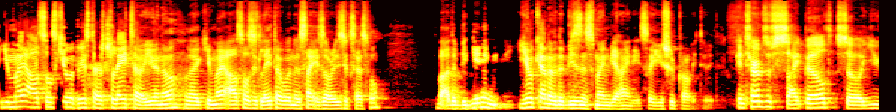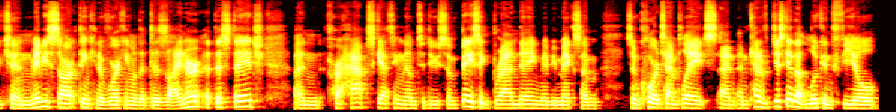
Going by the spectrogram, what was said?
You might outsource keyword research later you know? Like you might outsource it later when the site is already successful. But at the beginning you're kind of the business mind behind it so you should probably do it. In terms of site build so you can maybe start thinking of working with a designer at this stage and perhaps getting them to do some basic branding, maybe make some some core templates and, and kind of just get that look and feel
